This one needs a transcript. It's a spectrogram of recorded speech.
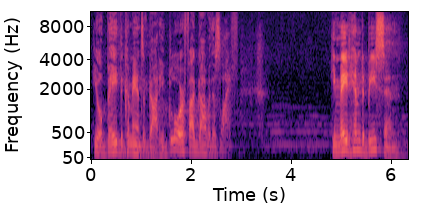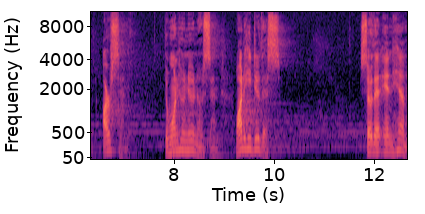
He obeyed the commands of God. He glorified God with his life. He made him to be sin, our sin, the one who knew no sin. Why did he do this? So that in him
